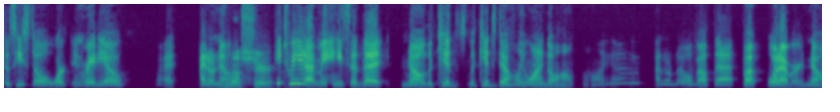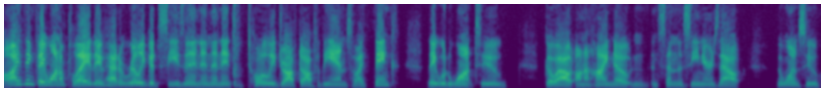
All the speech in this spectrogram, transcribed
Does he still work in radio? I, I don't know. I'm not sure. He tweeted at me. He said that no, the kids the kids definitely want to go home. I'm like, eh, I don't know about that, but whatever. No, I think they want to play. They've had a really good season, and then it totally dropped off at the end. So I think they would want to go out on a high note and, and send the seniors out, the ones who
